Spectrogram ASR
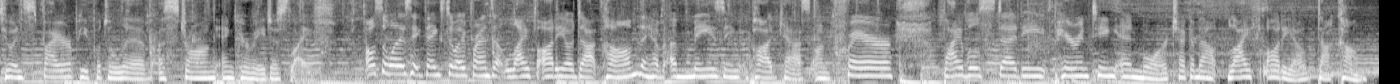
to inspire people to live a strong and courageous life. Also, want to say thanks to my friends at lifeaudio.com. They have amazing podcasts on prayer, Bible study, parenting, and more. Check them out, lifeaudio.com.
